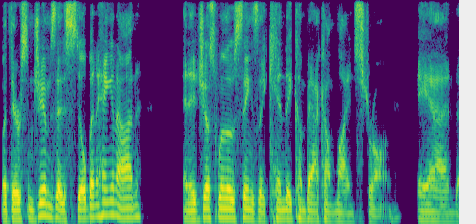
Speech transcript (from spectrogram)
but there are some gyms that have still been hanging on. And it's just one of those things like, can they come back online strong? And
